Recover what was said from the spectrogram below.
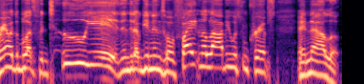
ran with the Bloods for two years. Ended up getting into a fight in the lobby with some Crips, and now look.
